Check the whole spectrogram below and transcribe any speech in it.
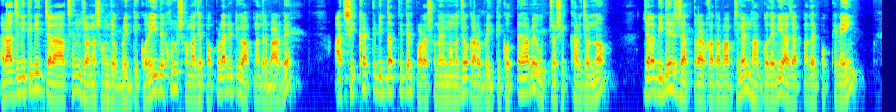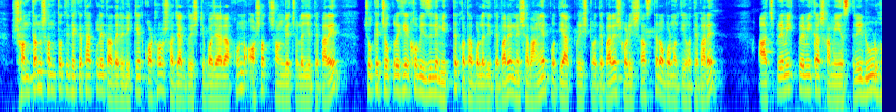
রাজনীতিবিদ যারা আছেন, জনসংযোগ বৃদ্ধি করেই দেখুন, সমাজে পপুলারিটিও আপনাদের বাড়বে। আজ শিক্ষার্থী বিদ্যার্থীদের পড়াশোনায় মনোযোগ আরও বৃদ্ধি করতে হবে উচ্চশিক্ষার জন্য। যারা বিদেশ যাত্রার কথা ভাবছিলেন, ভাগ্যদেবী আজ আপনাদের পক্ষে নেই। সন্তান সন্ততি থেকে থাকলে তাদের দিকে কঠোর সজাগ দৃষ্টি বজায় রাখুন, অসৎ সঙ্গে চলে যেতে পারে, চোখে চোখ রেখে খুব ইজিলি মিথ্যে কথা বলে দিতে পারে, নেশা ভাঙের প্রতি আকৃষ্ট হতে পারে, শরীর স্বাস্থ্যের অবনতি হতে পারে। আজ প্রেমিক, প্রেমিকা, স্বামী, স্ত্রী, রূঢ়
